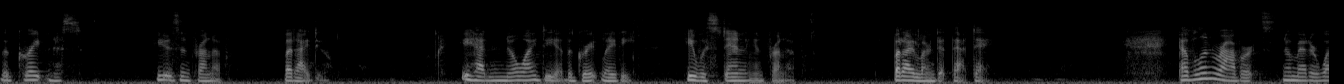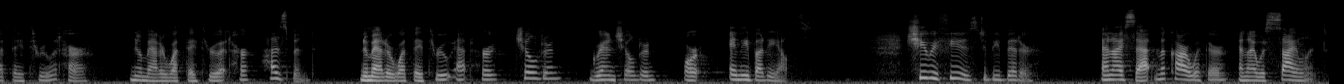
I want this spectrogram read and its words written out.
the greatness he is in front of, but I do. He had no idea the great lady he was standing in front of, but I learned it that day. Evelyn Roberts, no matter what they threw at her, no matter what they threw at her husband, no matter what they threw at her children, grandchildren, or anybody else, she refused to be bitter. And I sat in the car with her and I was silent,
